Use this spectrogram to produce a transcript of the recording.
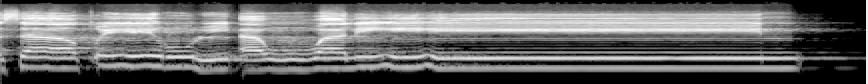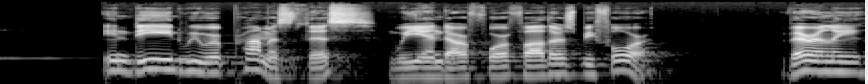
أساطير الأولين Indeed, we were promised this, we and our forefathers before. Verily,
